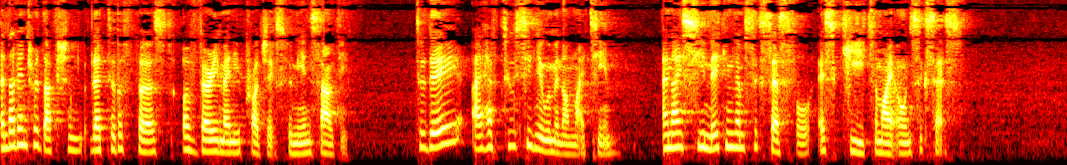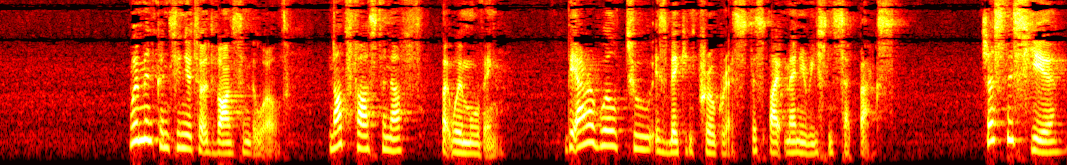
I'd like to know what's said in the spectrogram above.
and that introduction led to the first of very many projects for me in Saudi. Today, I have two senior women on my team, and I see making them successful as key to my own success. Women continue to advance in the world. Not fast enough, but we're moving. The Arab world too is making progress despite many recent setbacks. Just this year,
